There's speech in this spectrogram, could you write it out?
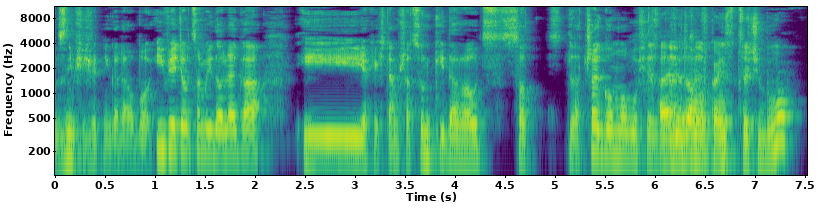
z nim się świetnie gadało, bo i wiedział co mi dolega i jakieś tam szacunki dawał, co, dlaczego mogło się Ale zdarzyć. wiadomo w końcu, co ci było?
